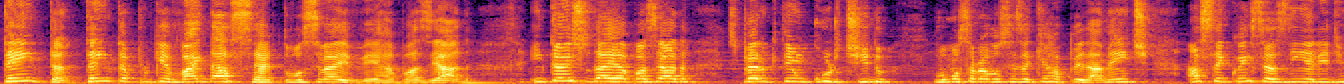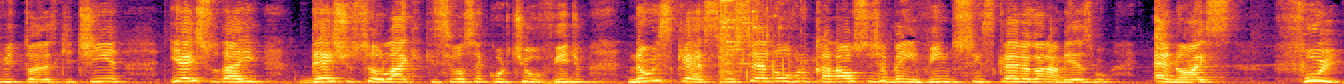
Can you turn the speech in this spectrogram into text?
Tenta, tenta porque vai dar certo, você vai ver, rapaziada então é isso daí, rapaziada. Espero que tenham curtido. Vou mostrar pra vocês aqui rapidamente a sequenciazinha ali de vitórias que tinha. E é isso daí. Deixa o seu like aqui se você curtiu o vídeo. Não esquece, se você é novo no canal, seja bem-vindo. Se inscreve agora mesmo. É nóis. Fui!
